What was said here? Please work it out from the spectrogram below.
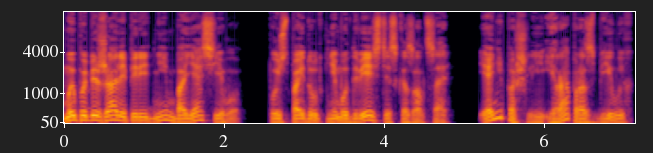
Мы побежали перед ним, боясь его. Пусть пойдут к нему двести», — сказал царь. И они пошли, и раб разбил их.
